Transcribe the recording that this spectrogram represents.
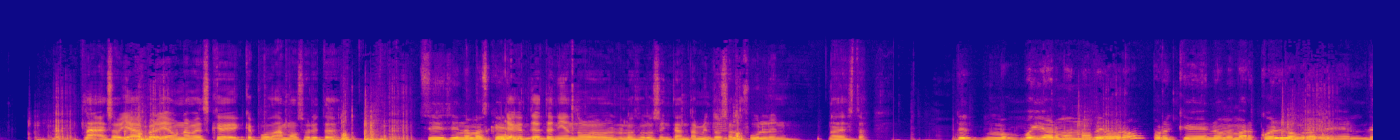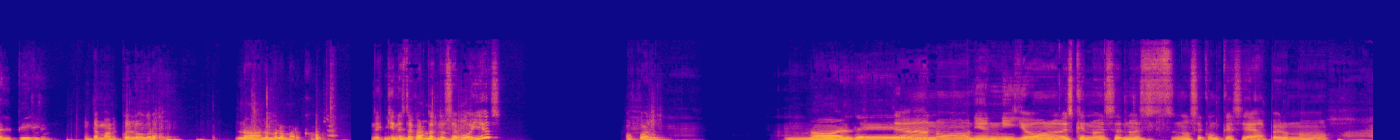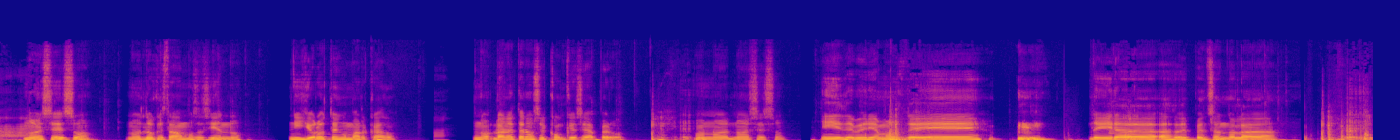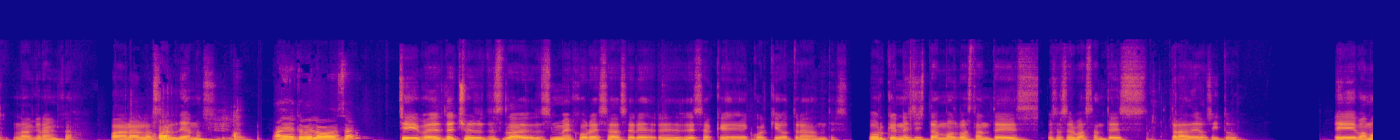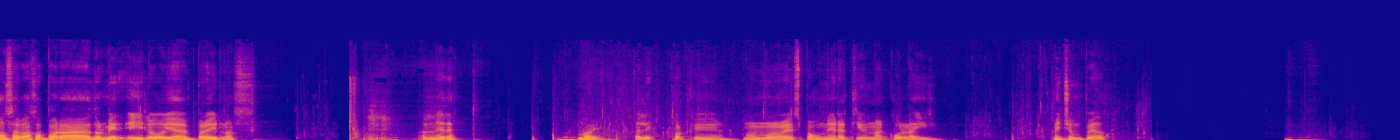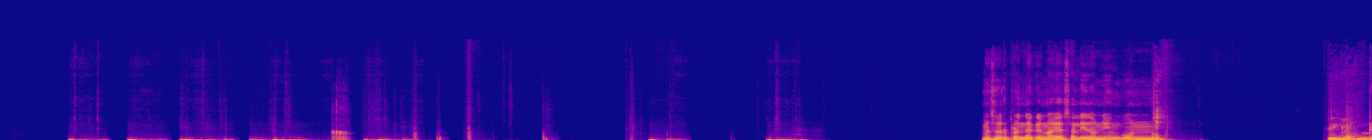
Nah, eso ya, pero ya una vez que, que podamos, ahorita. Sí, sí, nada más que. Ya, ya teniendo los, los encantamientos al full en la esta. de- voy a llevarme uno de oro porque no me marcó el logro del, del Piglin. ¿No te marcó el logro? No, no me lo marcó. ¿De quién está cortando cebollas? ¿O cuál? No, el de. Ah, no, ni, ni yo. Es que no es, no es, no sé con qué sea, pero no, no es eso. No es lo que estábamos haciendo. Ni yo lo tengo marcado. No, la neta no sé con qué sea, pero no, no, no es eso. Y deberíamos de, de ir a, a- pensando la, la granja para los aldeanos. Ah, ¿ya también lo vas a hacer? Sí, de hecho es, la- es mejor esa hacer e- esa que cualquier otra antes. Porque necesitamos bastantes, pues hacer bastantes tradeos y todo. Eh, vamos abajo para dormir y luego ya para irnos al nether. Voy. ¿Sale? Porque no me voy a spawner aquí una cola y me echo un pedo. Me sorprende que no haya salido ningún... Piglin.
